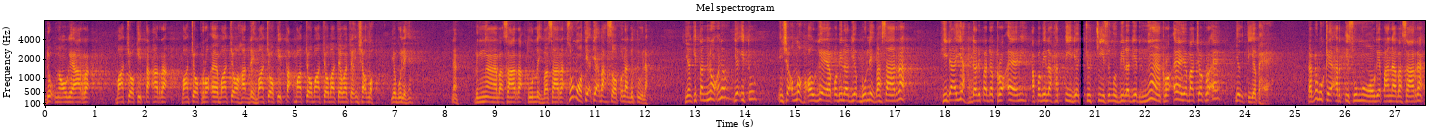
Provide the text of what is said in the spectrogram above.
Duduk dengan orang Arab. Baca kitab Arab, baca Quran, baca hadis, baca kitab, baca, baca, baca, baca. InsyaAllah, dia boleh. Eh? Nah, dengar bahasa Arab, tulis bahasa Arab. Semua tiap-tiap bahasa pun lagu tu lah. Yang kita naknya, iaitu InsyaAllah orang apabila dia boleh bahasa Arab hidayah daripada Quran ni apabila hati dia cuci sungguh bila dia dengar Quran dia baca Quran dia reti dia faham tapi bukan arti semua orang pandai bahasa Arab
